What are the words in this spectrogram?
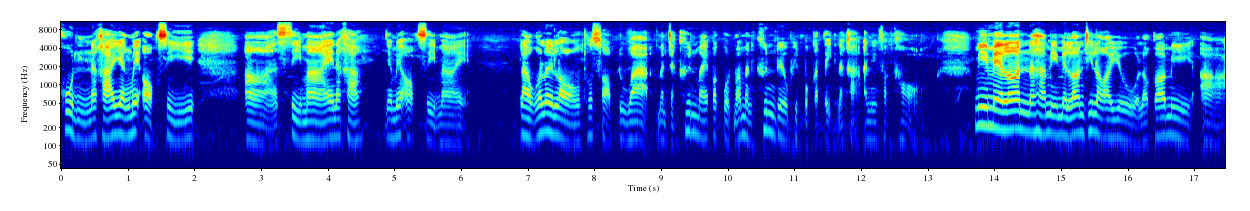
ขุ่นนะคะ ยังไม่ออกสีสีไม้นะคะ ยังไม่ออกสีไม้ เราก็เลยลองทดสอบดูว่ามันจะขึ้นไหมปรากฏว่ามันขึ้นเร็วผิดปกตินะคะ อันนี้ฟักทอง มีเมลอนนะคะ มีเมลอนที่ลอยอยู่ แล้วก็มีอ่า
